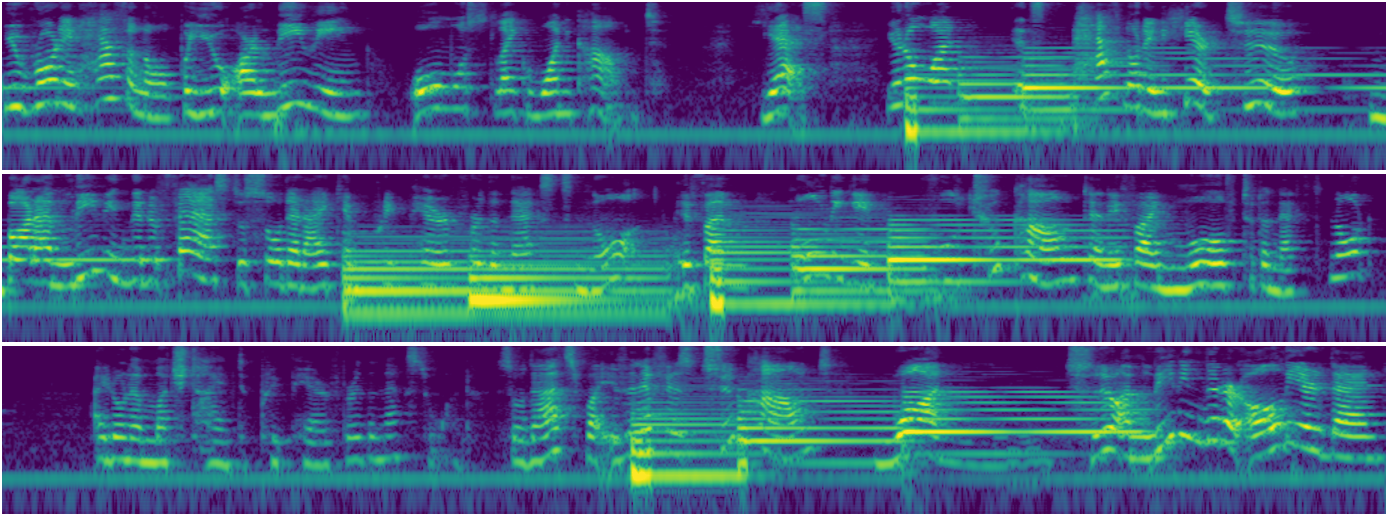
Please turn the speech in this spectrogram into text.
You wrote it half a note, but you are leaving almost like one count. Yes, you know what? It's half note in here too, but I'm leaving little fast so that I can prepare for the next note. If I'm holding it full two count and if I move to the next note, I don't have much time to prepare for the next one. So that's why even if it's two count, one, two, I'm leaving little earlier than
